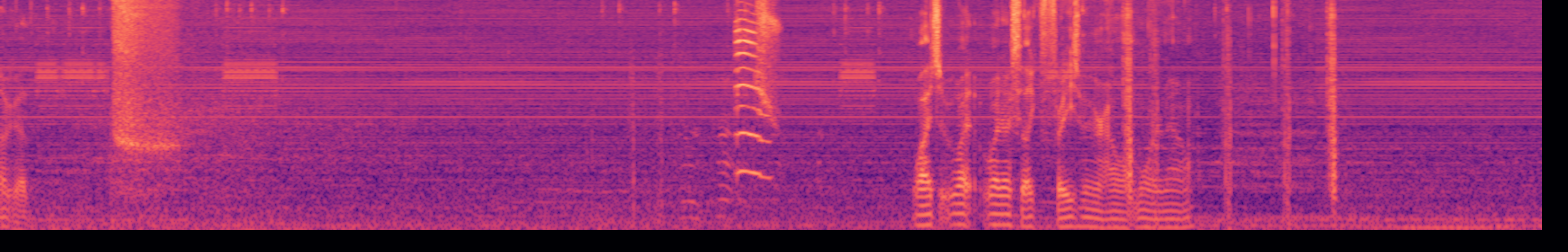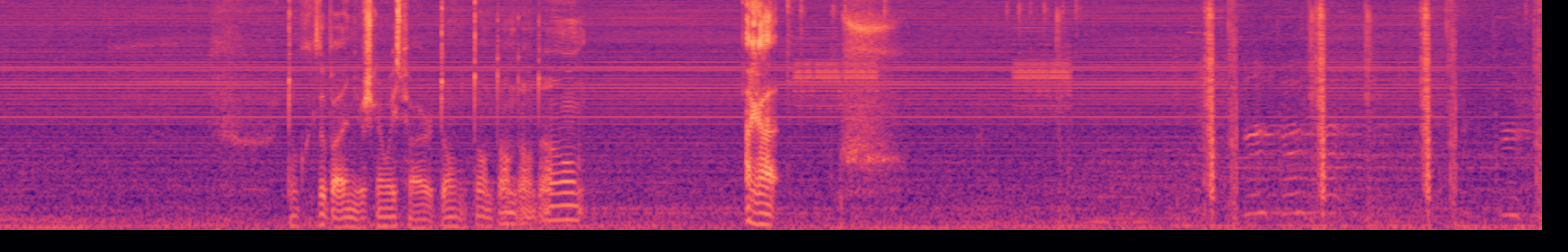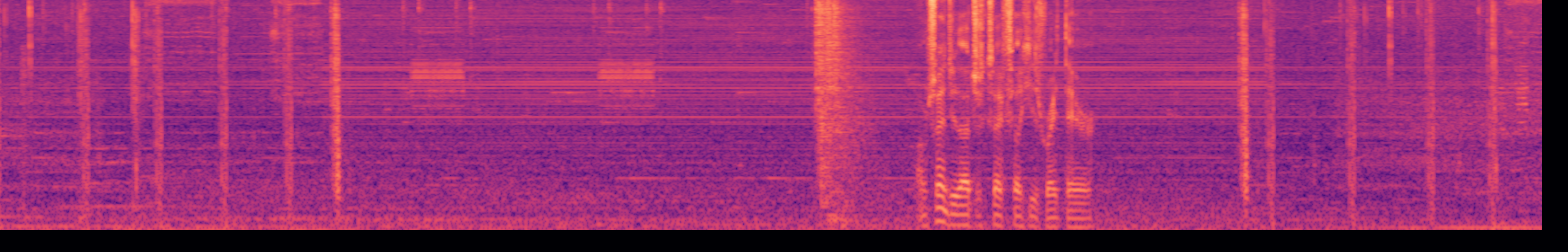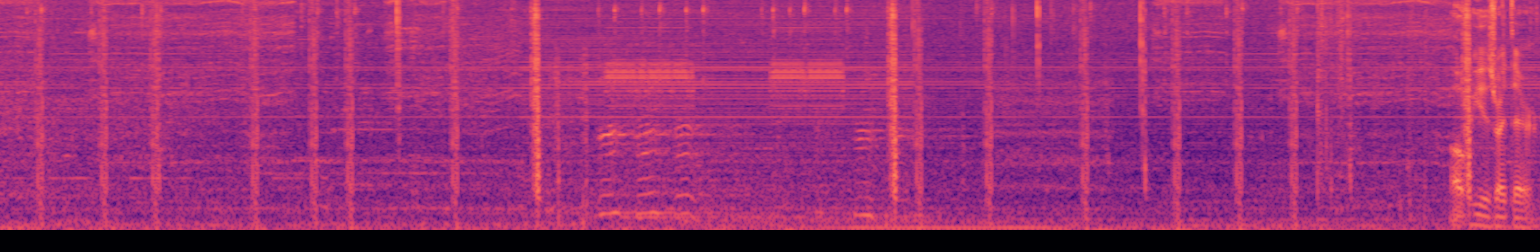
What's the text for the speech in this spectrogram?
Oh god. Why is it, why why do I feel like Freddy's moving around a lot more now? Don't click the button, you're just gonna waste power. Don't don't don't don't don't I got Just gonna do that just because I feel like he's right there. Oh, he is right there.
